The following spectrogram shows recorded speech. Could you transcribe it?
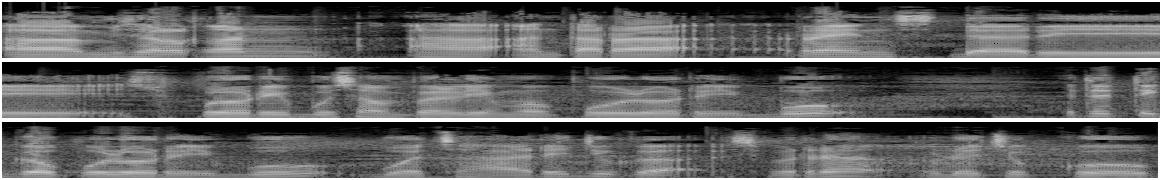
eh, misalkan eh, antara range dari 10.000 sampai 50.000 itu 30.000 buat sehari juga sebenarnya udah cukup.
